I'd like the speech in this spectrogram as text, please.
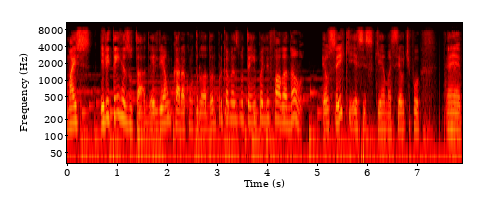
mas ele tem resultado. Ele é um cara controlador porque ao mesmo tempo ele fala não, eu sei que esse esquema, se eu tipo é,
